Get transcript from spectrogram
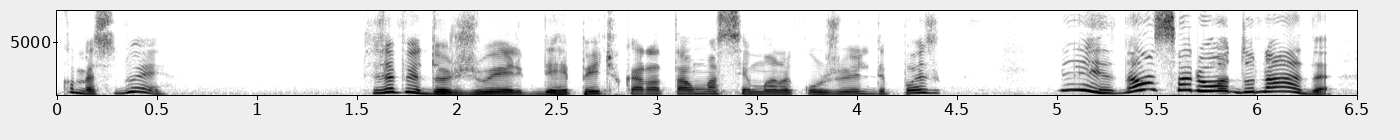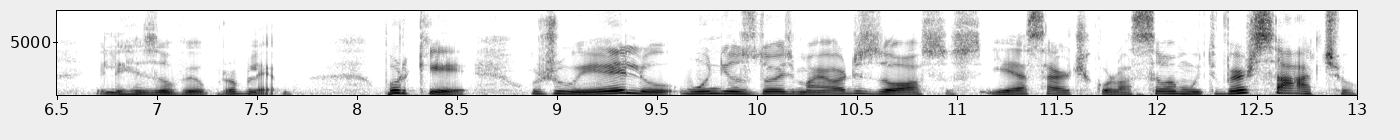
começa a doer. Você já viu dor de joelho? De repente o cara está uma semana com o joelho, depois. Nossa, sarou do nada. Ele resolveu o problema. Por quê? O joelho une os dois maiores ossos e essa articulação é muito versátil,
